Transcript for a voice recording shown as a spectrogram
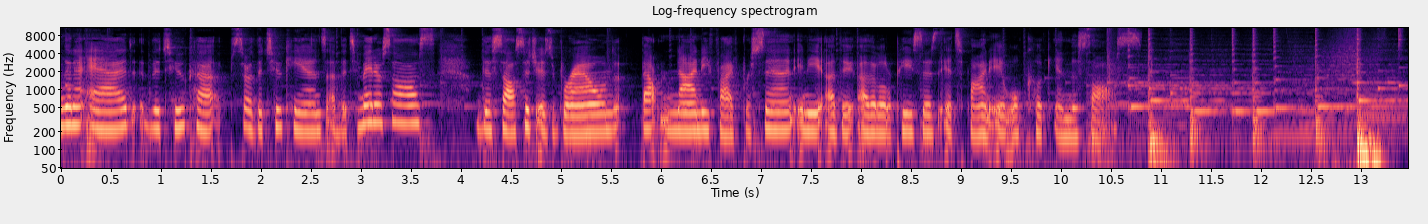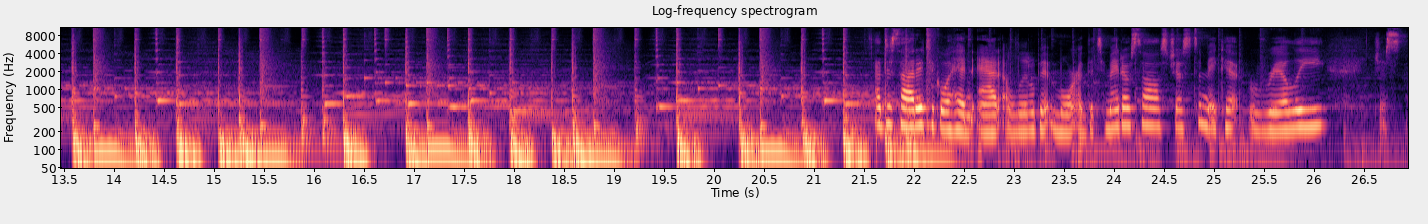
I'm gonna add the two cups or the two cans of the tomato sauce. The sausage is browned about 95%. Any of the other little pieces, it's fine. It will cook in the sauce. I decided to go ahead and add a little bit more of the tomato sauce just to make it really just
